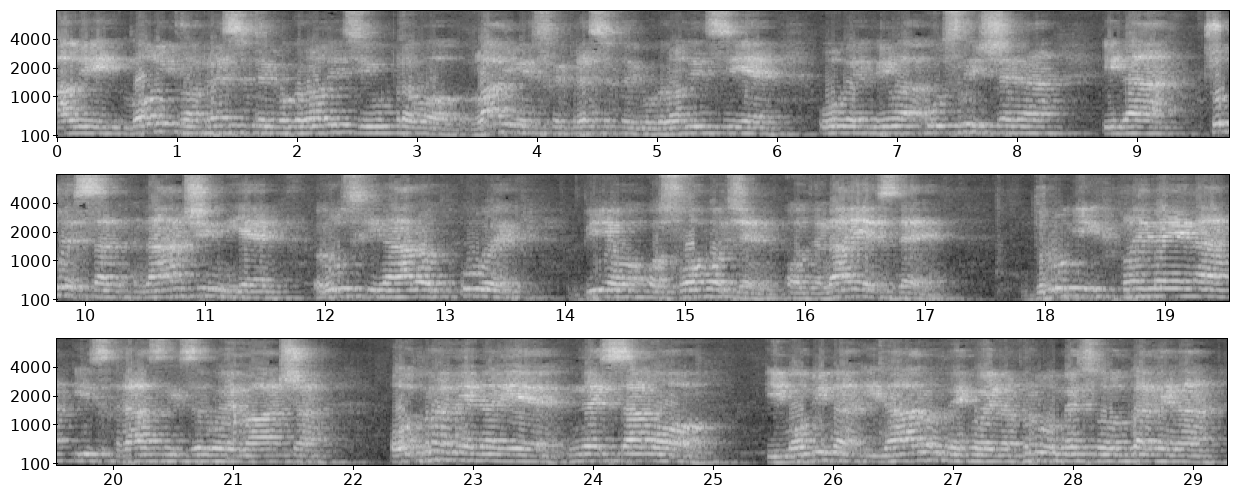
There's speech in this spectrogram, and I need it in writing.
ali molitva presvetoj Bogorodici, upravo Vladimirskoj presvetoj Bogorodici je uvek bila uslišena i na čudesan način je ruski narod uvek bio oslobođen od najezde drugih plemena iz raznih zavojevača, odbranjena je ne samo imovina i narod, nego je na prvom mestu odbranjena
